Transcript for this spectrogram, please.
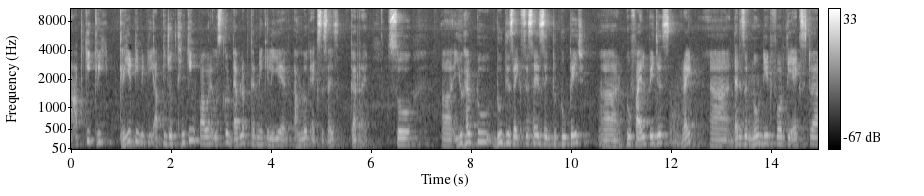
आपकी क्रिएटिविटी आपकी जो थिंकिंग पावर है उसको डेवलप करने के लिए हम लोग एक्सरसाइज कर रहे हैं। So you have to do this exercise in two two page to five pages right there is a no need for the extra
